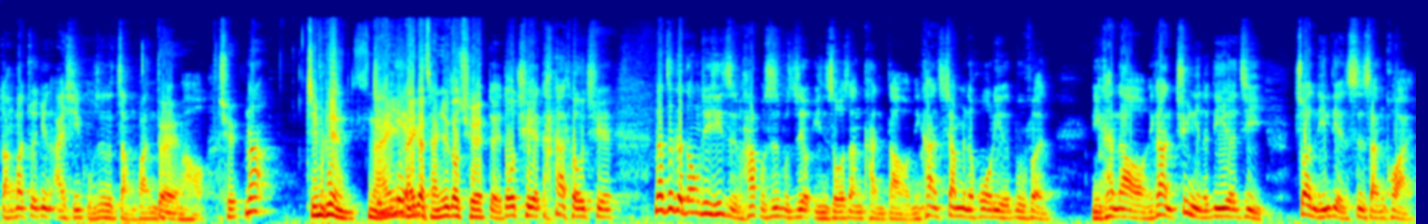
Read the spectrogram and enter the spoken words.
赶快最近的 IC 股这个涨翻天嘛哈，缺那晶片哪哪一个产业都缺，对，都缺，大家都缺。那这个东西其实它不是不是有营收上看到，你看下面的获利的部分，你看到，你看去年的第二季赚零点四三块，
